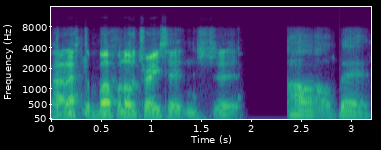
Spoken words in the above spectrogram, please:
Nah, that's the Buffalo Trace hitting shit. Oh man.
